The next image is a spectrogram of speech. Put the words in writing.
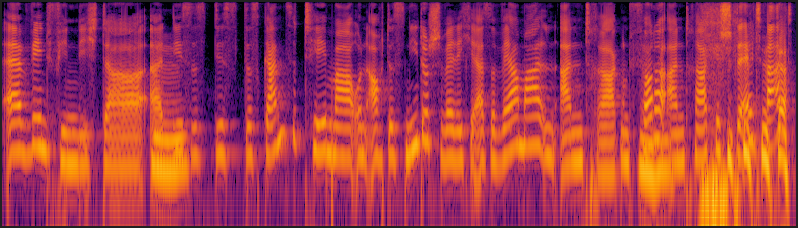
Äh, wen finde ich da? Äh, mhm. dieses, dieses, das ganze Thema und auch das Niederschwellige. Also wer mal einen Antrag, einen Förderantrag mhm. gestellt hat,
